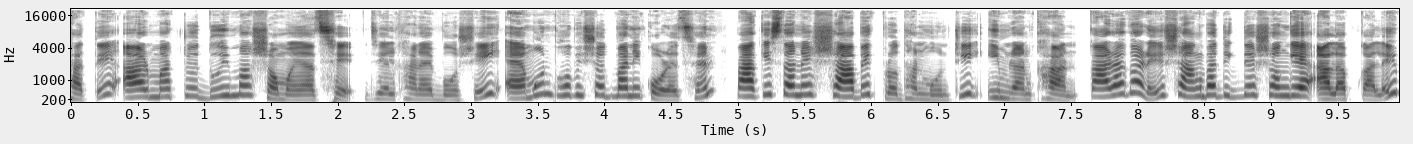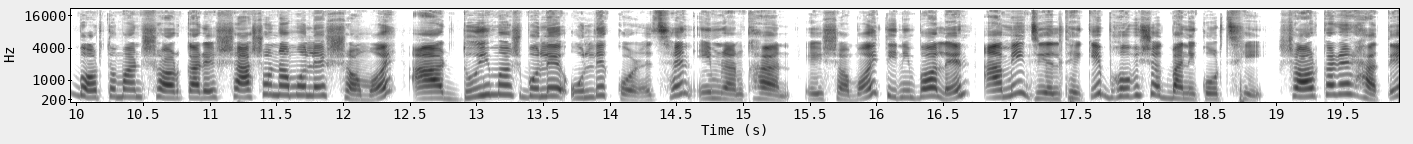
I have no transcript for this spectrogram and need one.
হাতে আর মাত্র দুই মাস সময় আছে। জেলখানায় বসেই এমন ভবিষ্যৎবাণী করেছেন পাকিস্তানের সাবেক প্রধানমন্ত্রী ইমরান খান। কারাগারে সাংবাদিকদের সঙ্গে আলাপকালে বর্তমান সরকারের শাসনামলের সময় আর দুই মাস বলে উল্লেখ করেছেন ইমরান খান। এই সময় তিনি বলেন, আমি জেল থেকে ভবিষ্যৎবাণী করছি। সরকারের হাতে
